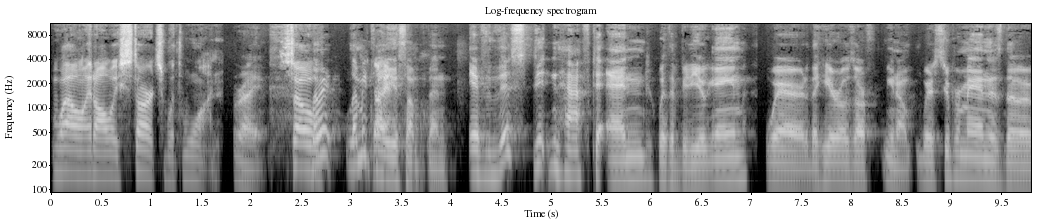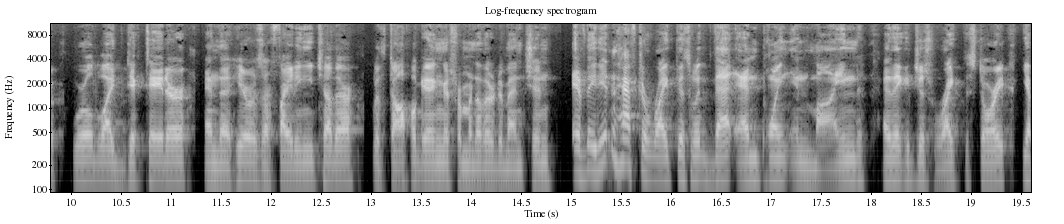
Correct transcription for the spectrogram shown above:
well, it always starts with one. right. So let me let me tell you something. If this didn't have to end with a video game where the heroes are, you know, where Superman is the worldwide dictator and the heroes are fighting each other with doppelgangers from another dimension, if they didn't have to write this with that endpoint in mind and they could just write the story, yeah,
